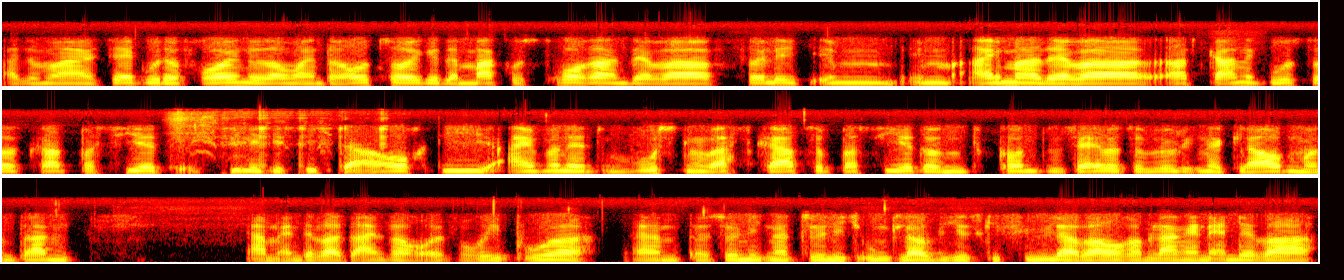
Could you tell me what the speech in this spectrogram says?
Also mein sehr guter Freund oder auch mein Trauzeuge, der Markus Toran, der war völlig im, im Eimer. Der war, hat gar nicht gewusst, was gerade passiert. Viele Gesichter auch, die einfach nicht wussten, was gerade so passiert und konnten selber so wirklich nicht glauben. Und dann ja, am Ende war es einfach Euphorie pur. Ähm, persönlich natürlich unglaubliches Gefühl, aber auch am langen Ende war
